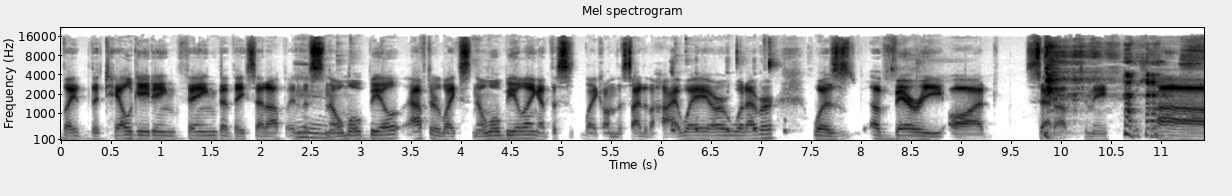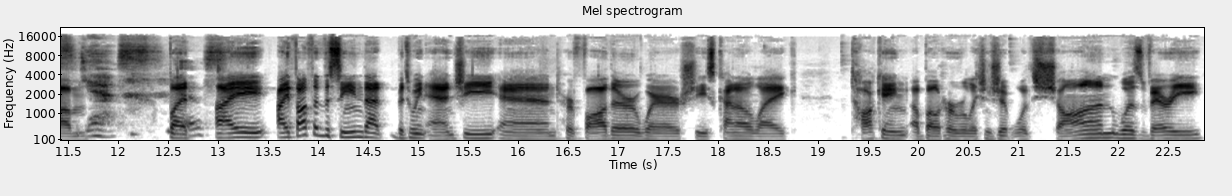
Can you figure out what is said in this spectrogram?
like the tailgating thing that they set up in the Mm. snowmobile after like snowmobiling at this like on the side of the highway or whatever was a very odd setup to me. Um, yes But Yes. I I thought that the scene that between Angie and her father, where she's kind of like talking about her relationship with Sean, was very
